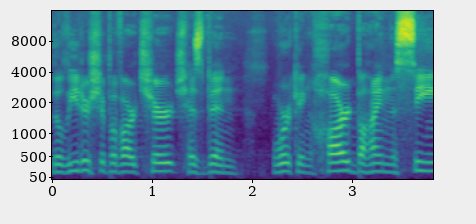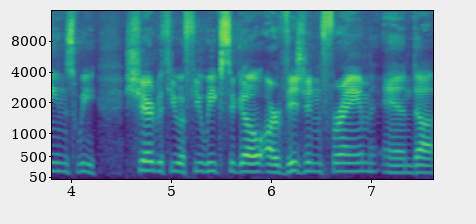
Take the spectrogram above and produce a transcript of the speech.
the leadership of our church has been working hard behind the scenes. We shared with you a few weeks ago our vision frame and uh,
